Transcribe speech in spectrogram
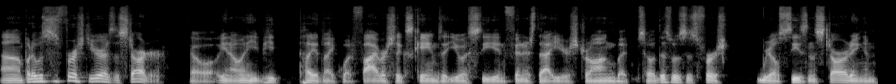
Um, but it was his first year as a starter. So, you know, and he, he played like what five or six games at USC and finished that year strong. But so this was his first real season starting, and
